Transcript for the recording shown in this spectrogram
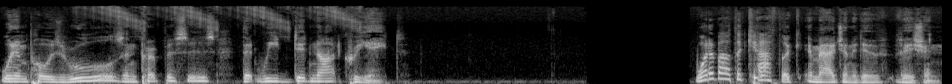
would impose rules and purposes that we did not create. What about the Catholic imaginative vision?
